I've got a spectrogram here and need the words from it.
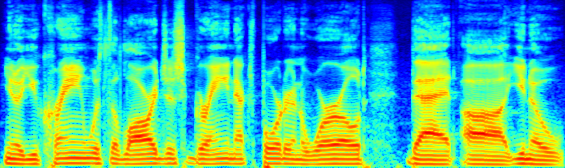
you know, Ukraine was the largest grain exporter in the world. That, uh, you know,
